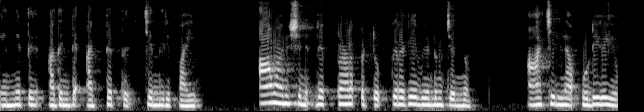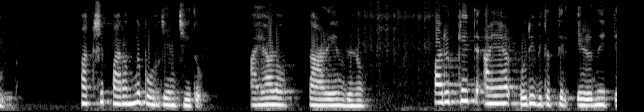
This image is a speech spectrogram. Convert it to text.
എന്നിട്ട് അതിന്റെ അറ്റത്ത് ചെന്നിരിപ്പായി. ആ മനുഷ്യന് വെപ്രാളപ്പെട്ടു പിറകെ വീണ്ടും ചെന്നു. ആ ചില്ല ഒടിയുകയും പക്ഷി പറന്നു പോവുകയും ചെയ്തു. അയാളോ താഴെയും വീണു. പരുക്കേറ്റ് അയാൾ ഒരു വിധത്തിൽ എഴുന്നേറ്റ്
